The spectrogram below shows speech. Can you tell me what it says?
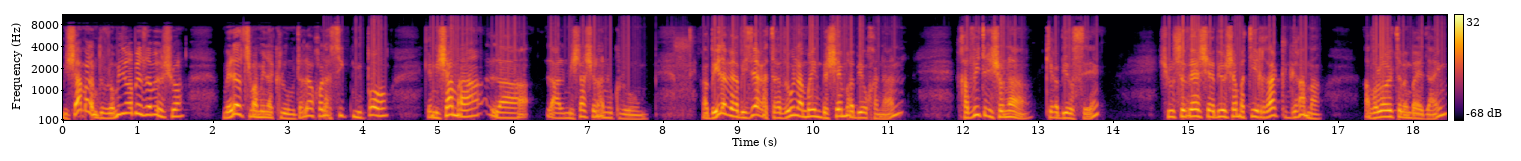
משם למדו, ולא רבי אליעזר ויהושע, ולא תשמע מן הכלום, אתה לא יכול להסיק מפה, כי משם למשנה שלנו כלום. רבי הילה ורבי זרע, תרבעון אמרין בשם רבי יוחנן, חבית ראשונה כרבי יוסי, שהוא סובר שרבי יהושע מתיר רק גרמה, אבל לא לטמם בידיים,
